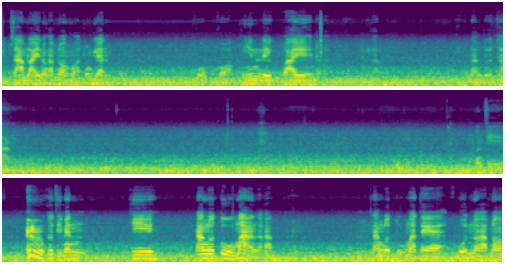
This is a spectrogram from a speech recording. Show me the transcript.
13ไร่นะครับเนาะหอดโรงเรียนโขกกอกหินเหล็กไฟนะครับนี่ครับกำลังเดินทางบางทีคือที่เป็น ที่นั่งรถตู้มาแหละครับนั่งรถตู้มาแต่บนนะครับเนาะ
